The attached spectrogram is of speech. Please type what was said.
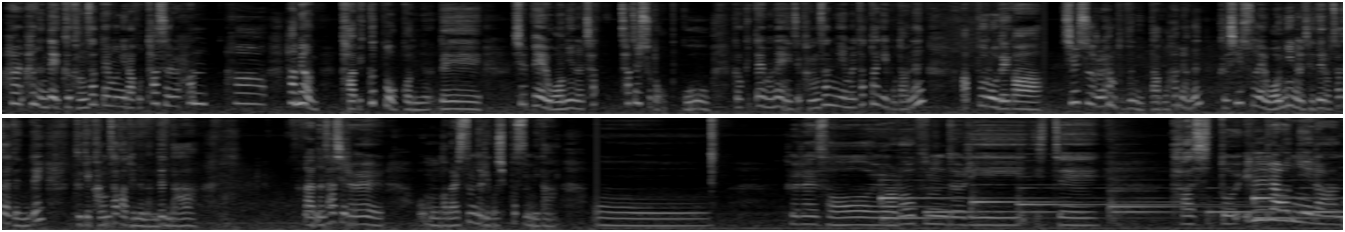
하, 하는데 그 강사 때문이라고 탓을 한, 하, 하면 답이 끝도 없거든요. 내 실패의 원인을 찾, 찾을 수도 없고 그렇기 때문에 이제 강사님을 탓하기보다는 앞으로 내가 실수를 한 부분이 있다고 하면은 그 실수의 원인을 제대로 찾아야 되는데 그게 강사가 되면 안 된다. 라는 사실을 어, 뭔가 말씀드리고 싶었습니다. 어, 그래서 여러분들이 이제 다시 또 1년이라는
